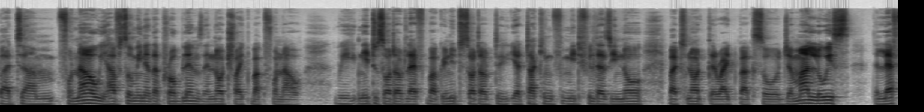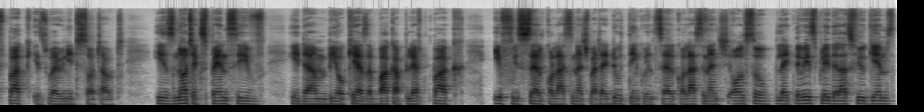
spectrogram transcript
but um, for now we have so many other problems and not right back for now. We need to sort out left back. We need to sort out the attacking midfielders, you know, but not the right back. So Jamal Lewis, the left back, is where we need to sort out. He's not expensive. He'd um, be okay as a backup left back if we sell Kolasinac, but I do think we'll sell Kolasinac. Also, like the way he's played the last few games,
